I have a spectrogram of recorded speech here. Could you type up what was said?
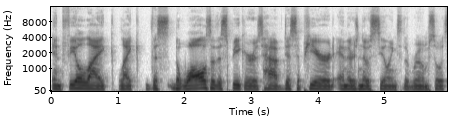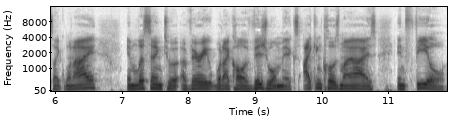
and feel like like this the walls of the speakers have disappeared and there's no ceiling to the room. So it's like when I am listening to a, a very what I call a visual mix, I can close my eyes and feel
